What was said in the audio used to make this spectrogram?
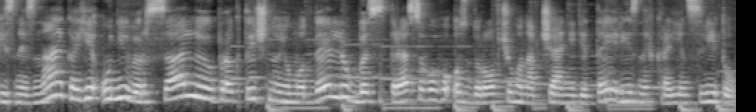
Піснезнайка є універсальною практичною моделлю безстресового оздоровчого навчання дітей різних країн світу.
